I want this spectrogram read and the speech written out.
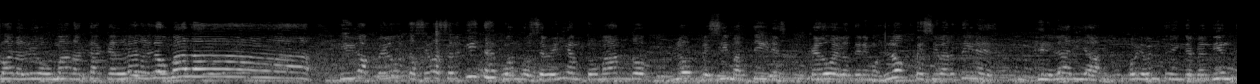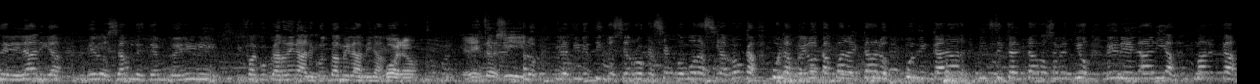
para Leo Humada, ataca el lana, le da Humada. Y la pelota se va cerquita cuando se venían tomando López y Martínez. Qué duelo tenemos, López y Martínez en el área, obviamente de Independiente, en el área de los Andes, Temperini y Facu Cardenales. Contámela, mirá. Bueno, está allí. Y la tiene Tito Ciarroca, se acomoda hacia Roca, una pelota para el Talo, puede encarar, insiste el Talo, se metió en el área, marca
